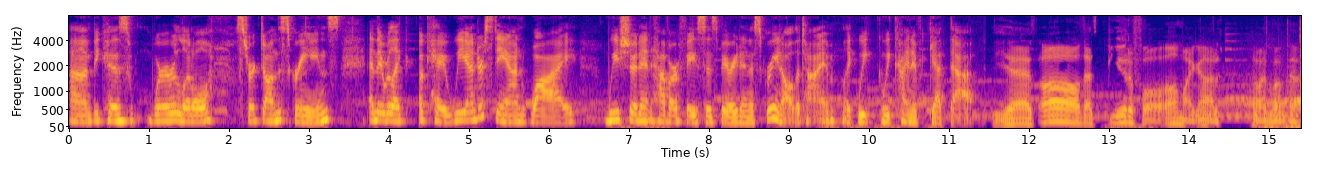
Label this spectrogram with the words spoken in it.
Um, because we're a little strict on the screens. And they were like, okay, we understand why we shouldn't have our faces buried in a screen all the time. Like we we kind of get that. Yes. Oh, that's beautiful. Oh my god. Oh, I love that.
